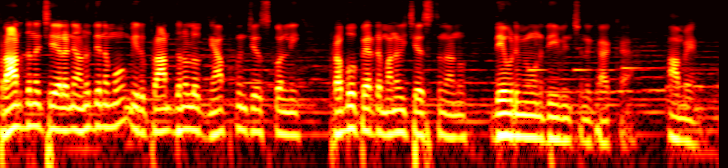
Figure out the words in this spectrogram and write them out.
ప్రార్థన చేయాలని అనుదినము మీరు ప్రార్థనలో జ్ఞాపకం చేసుకోవాలని ప్రభు పేరట మనవి చేస్తున్నాను. దేవుడు మిమ్మల్ని దీవించును గాక ఆమెను.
